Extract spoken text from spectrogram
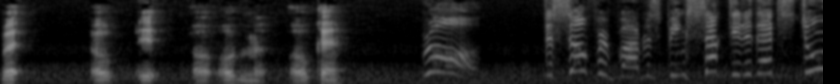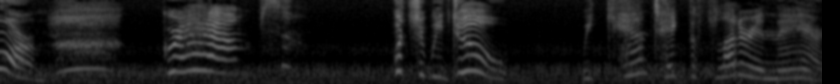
But oh it oh, oh okay. Roll! The sulfur is being sucked into that storm! Gramps! What should we do? We can't take the flutter in there.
